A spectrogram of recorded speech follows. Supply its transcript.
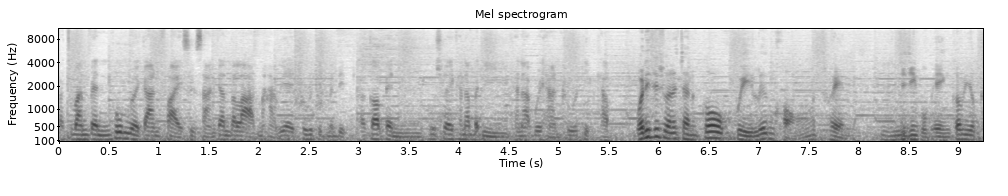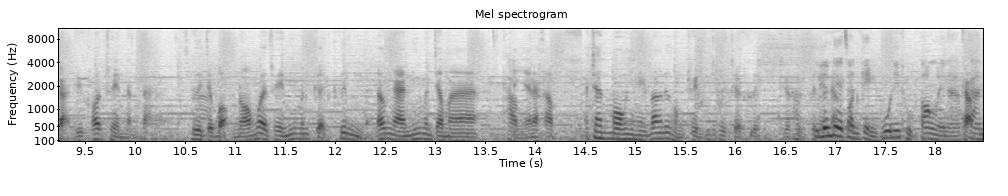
ปัจจุบันเป็นผู้อำนวยการฝ่ายสื่อสารการตลาดมหาวิทยาลัยธุรกิจบัณฑิต แล้วก็เป็นผู้ช่วยคณะบดีคณะบริหารธุรกิจครับ วันนี้จะชวนอาจารย์โก้คุยเรื่องของเทรนด์อืมจริงๆ ผมเองก็มีโอกาสวิเคราะห์เทรนด์ต่างๆ เพื่อจะบอกน้องว่าเทรนด์นี้มันเกิดขึ้น แล้วงานนี้มันจะมาครับอย่างเงี้ยนะครับ อาจารย์มองยังไงบ้างเรื่องของเทรนด์ที่จะเกิดขึ้นจะครับเกิดขึ้นเรื่องที่อาในจารย์เก่งพูดนี่ถูกต้องเลยนะครับการ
